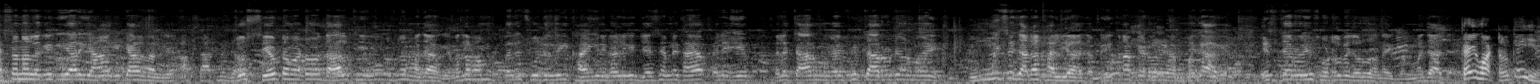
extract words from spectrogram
ऐसा ना लगे कि यार यहाँ के क्या खा लिया जो सेव टमाटो और दाल थी वो उसमें मज़ा आ गया। मतलब हम पहले सोच रहे थे कि खाएँगे नहीं खाए लेकिन जैसे हमने खाया पहले एक पहले चार मंगाई फिर चार रोटी और मंगाई। उम्मीद से ज़्यादा खा लिया आज हमने। इतना पेट भर गया मज़ा आ गया। इस ज़रूर इस होटल में ज़रूर आना एकदम मज़ा आ जाए। कई होटल कई है?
